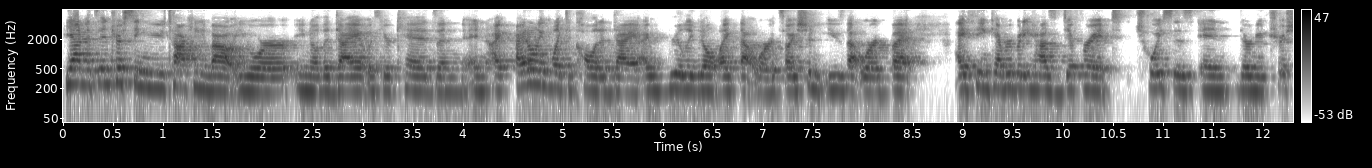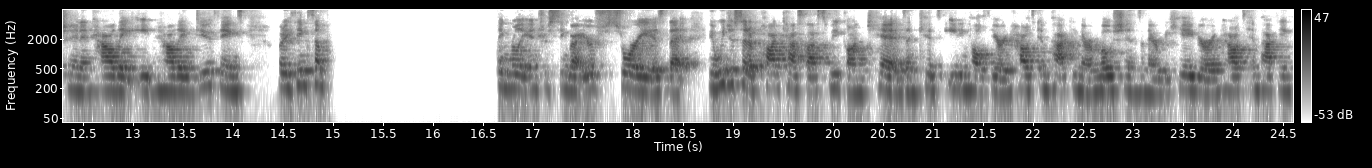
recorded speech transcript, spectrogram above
Yeah, and it's interesting you talking about your, you know, the diet with your kids and and I, I don't even like to call it a diet. I really don't like that word, so I shouldn't use that word, but I think everybody has different choices in their nutrition and how they eat and how they do things. But I think something really interesting about your story is that you know we just did a podcast last week on kids and kids eating healthier and how it's impacting their emotions and their behavior and how it's impacting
